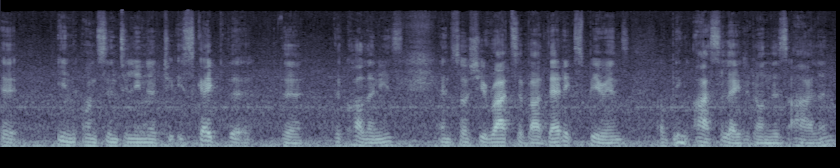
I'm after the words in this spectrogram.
uh, in on St. Helena to escape the, the, the colonies. And so she writes about that experience of being isolated on this island.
